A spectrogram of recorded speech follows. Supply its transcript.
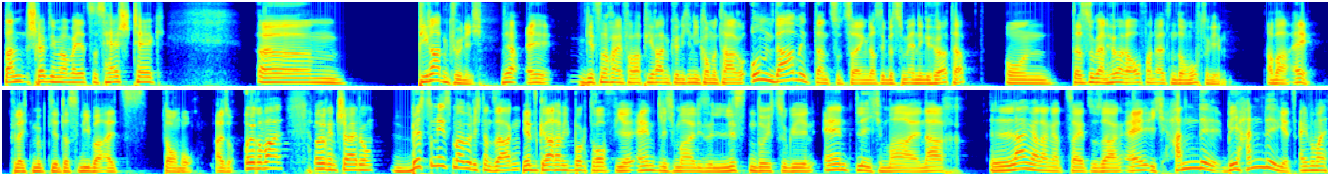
dann schreibt ihr mir aber jetzt das Hashtag ähm, Piratenkönig. Ja, ey, geht's noch einfacher Piratenkönig in die Kommentare, um damit dann zu zeigen, dass ihr bis zum Ende gehört habt. Und das ist sogar ein höherer Aufwand, als einen Daumen hoch zu geben. Aber ey, vielleicht mögt ihr das lieber als Daumen hoch. Also, eure Wahl, eure Entscheidung. Bis zum nächsten Mal, würde ich dann sagen. Jetzt gerade habe ich Bock drauf, hier endlich mal diese Listen durchzugehen. Endlich mal nach langer, langer Zeit zu sagen, ey, ich handel, behandle jetzt einfach mal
